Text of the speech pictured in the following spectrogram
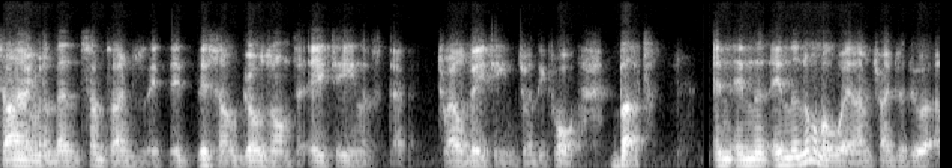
time, and then sometimes it, it, this on goes on to 18, uh, 12, 18, 24. But in, in the, in the normal way, I'm trying to do a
